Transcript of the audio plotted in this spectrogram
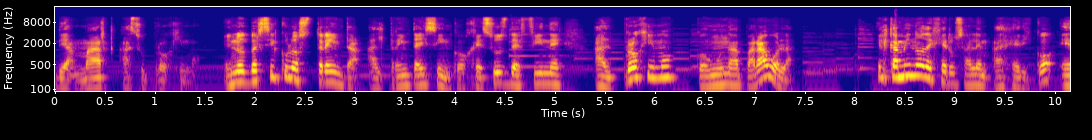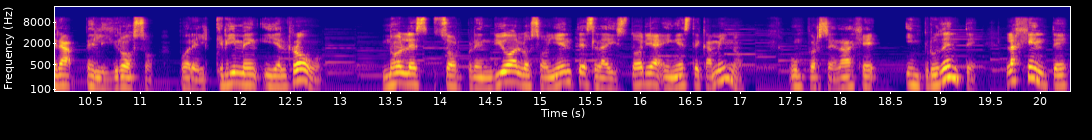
de amar a su prójimo. En los versículos 30 al 35 Jesús define al prójimo con una parábola. El camino de Jerusalén a Jericó era peligroso por el crimen y el robo. ¿No les sorprendió a los oyentes la historia en este camino? Un personaje imprudente. La gente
